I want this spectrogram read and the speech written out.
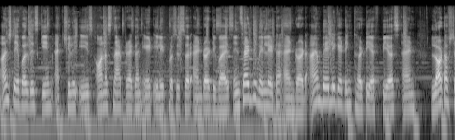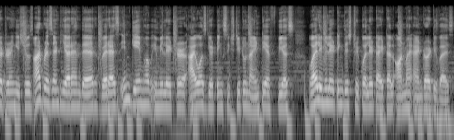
unstable this game actually is on a Snapdragon 8 Elite processor Android device inside the Winlator Android. I am barely getting 30 FPS and lot of stuttering issues are present here and there whereas in GameHub emulator I was getting 60 to 90 FPS while emulating this AAA title on my Android device.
